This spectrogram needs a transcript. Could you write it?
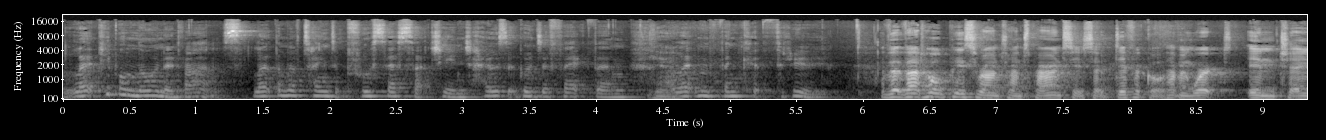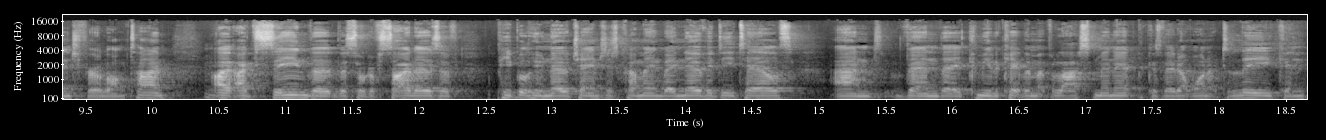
let people know in advance. Let them have time to process that change. How is it going to affect them? Yeah. Let them think it through. That, that whole piece around transparency is so difficult. Having worked in change for a long time, mm. I, I've seen the, the sort of silos of people who know change is coming, they know the details, and then they communicate them at the last minute because they don't want it to leak. And,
